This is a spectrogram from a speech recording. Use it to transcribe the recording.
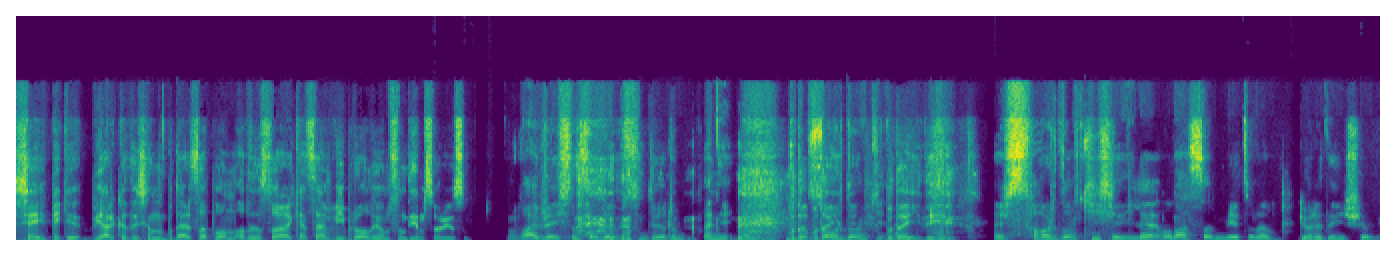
şey peki bir arkadaşının bu dersi adını sorarken sen vibro alıyor musun diye mi soruyorsun? Vibrations alıyor musun diyorum. Hani yani bu da bu da iyiydi. Ki, bu da iyiydi. Yani sorduğum kişiyle olan samimiyetime göre değişiyor.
